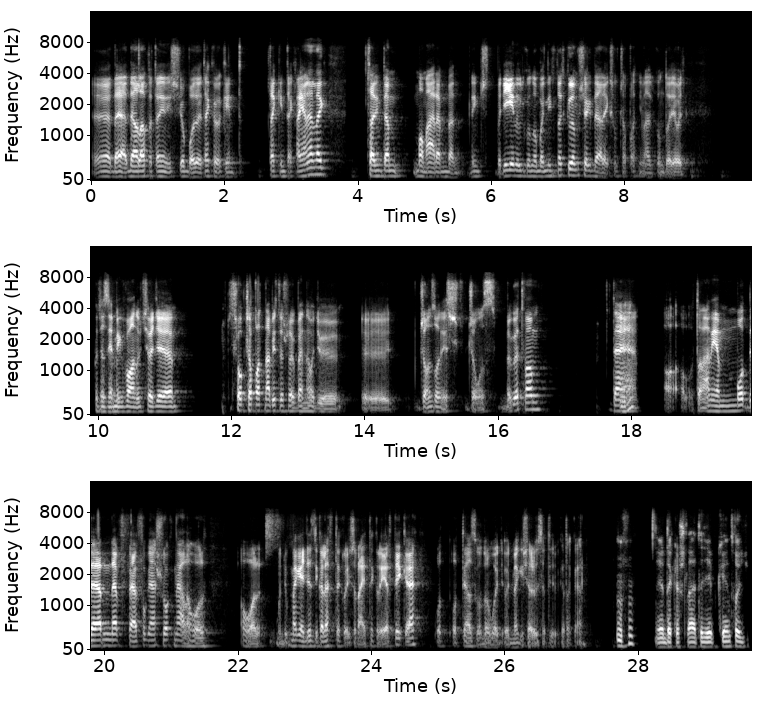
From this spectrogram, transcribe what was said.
de, de alapvetően én is jobb oldali tekőként tekintek rá jelenleg. Szerintem ma már ebben nincs, vagy én úgy gondolom, hogy nincs nagy különbség, de elég sok csapat nyilván gondolja, hogy, hogy azért még van, úgyhogy sok csapatnál biztos vagyok benne, hogy ő, ő Johnson és Jones mögött van, de uh-huh. a, talán ilyen modernebb felfogásoknál, ahol, ahol mondjuk megegyezik a leftekről és a right értéke, ott, ott én azt gondolom, hogy, hogy meg is előzheti őket akár. Uh-huh. Érdekes lehet egyébként, hogy,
